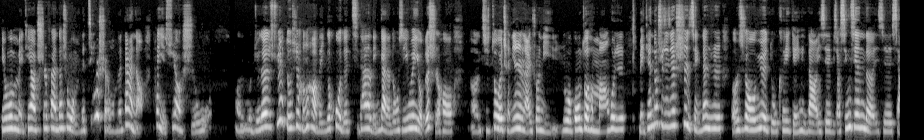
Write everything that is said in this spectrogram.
因为我们每天要吃饭，但是我们的精神、我们的大脑它也需要食物。嗯，我觉得阅读是很好的一个获得其他的灵感的东西，因为有的时候嗯，其实作为成年人来说，你如果工作很忙，或者每天都是这些事情，但是有的时候阅读可以给你到一些比较新鲜的一些想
